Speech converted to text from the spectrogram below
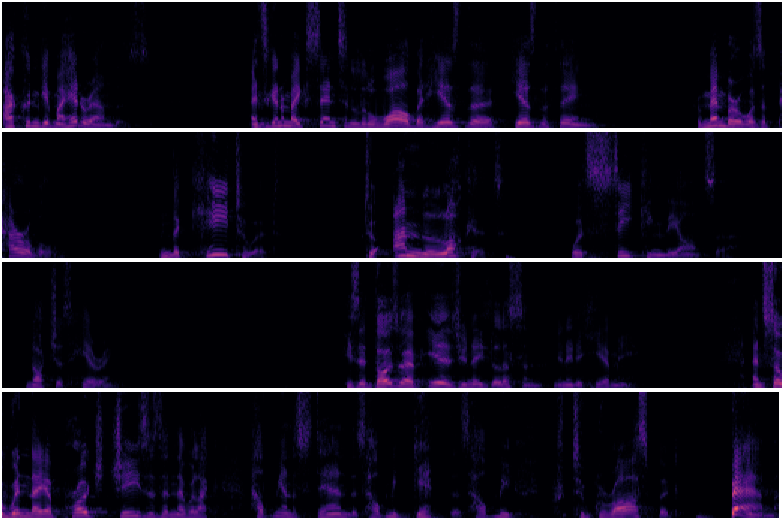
I couldn't get my head around this. And it's going to make sense in a little while, but here's the, here's the thing. Remember, it was a parable. And the key to it, to unlock it, was seeking the answer, not just hearing. He said, Those who have ears, you need to listen, you need to hear me. And so when they approached Jesus and they were like, Help me understand this, help me get this, help me to grasp it, bam,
